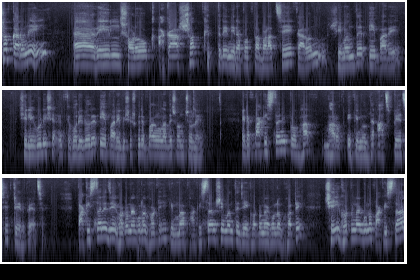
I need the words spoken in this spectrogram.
সব কারণেই রেল, সড়ক, আকাশ সব ক্ষেত্রে নিরাপত্তা বাড়াচ্ছে, কারণ সীমান্তের এপারে, শিলিগুড়ি করিডোরের এপারে, বিশেষ করে বাংলাদেশ অঞ্চলে, এটা পাকিস্তানি প্রভাব ভারত ইতিমধ্যে আজ পেয়েছে, টের পেয়েছে। পাকিস্তানে যে ঘটনাগুলো ঘটে কিংবা পাকিস্তান সীমান্তে যে ঘটনাগুলো ঘটে, সেই ঘটনাগুলো পাকিস্তান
